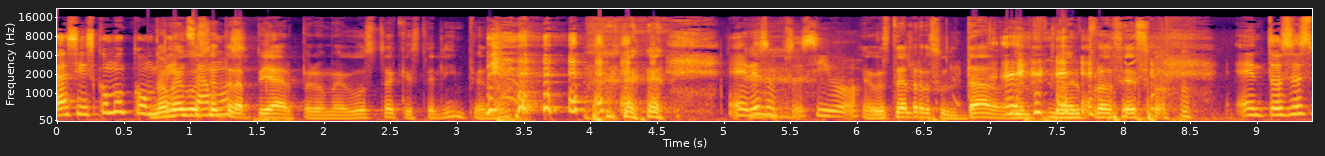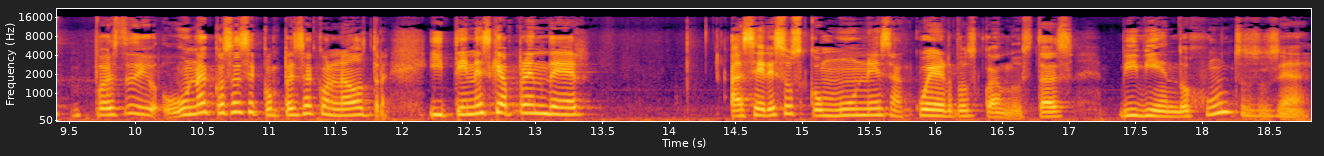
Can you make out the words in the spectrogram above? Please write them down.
así es como No compensamos. me gusta trapear, pero me gusta que esté limpio, ¿no? Eres obsesivo. me gusta el resultado, no el, no proceso. Entonces, pues te digo, una cosa se compensa con la otra. Y tienes que aprender hacer esos comunes acuerdos cuando estás viviendo juntos. O sea,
